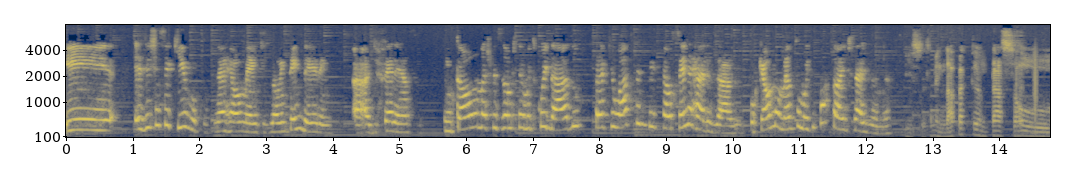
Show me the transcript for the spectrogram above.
E existe esse equívoco, né? Realmente, de não entenderem a, a diferença. Então, nós precisamos ter muito cuidado para que o ato penitencial seja realizado, porque é um momento muito importante, né, Júnior? Isso, também não dá pra cantar só o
